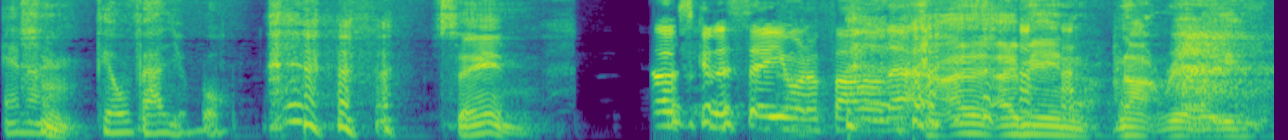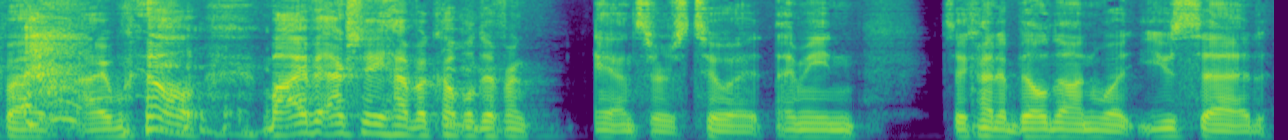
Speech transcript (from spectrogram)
and hmm. I feel valuable. Same. I was going to say you want to follow that. I, I, mean, not really, but I will. But I actually have a couple different answers to it. I mean, to kind of build on what you said,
